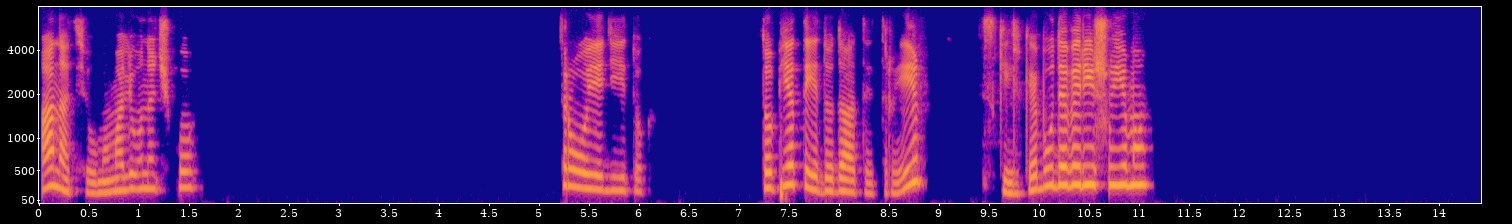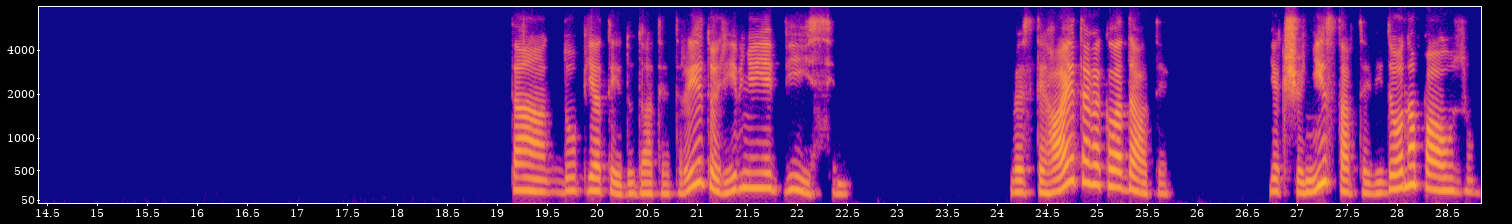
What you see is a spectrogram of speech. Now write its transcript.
А на цьому малюночку? Троє діток. До п'яти додати три. Скільки буде, вирішуємо? Так, до 5 додати 3 дорівнює 8. Ви встигаєте викладати? Якщо ні, ставте відео на паузу.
